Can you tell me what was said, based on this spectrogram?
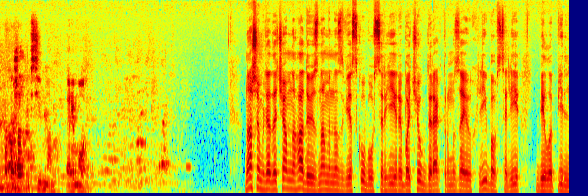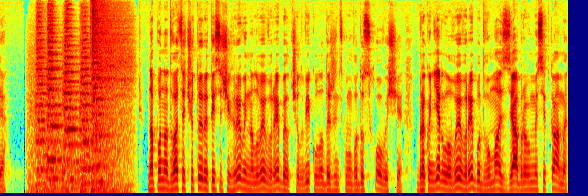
і побажати всім нам перемоги. Нашим глядачам нагадую, з нами на зв'язку був Сергій Рибачук, директор музею хліба в селі Білопілля. На понад 24 тисячі гривень наловив риби чоловік у Ладижинському водосховищі. Браконьєр ловив рибу двома зябровими сітками.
